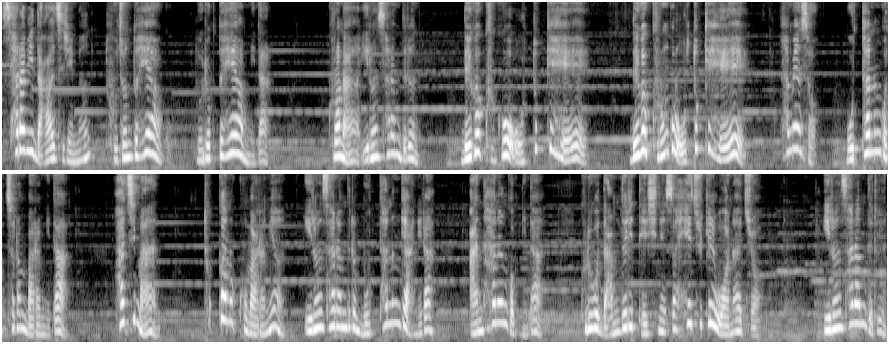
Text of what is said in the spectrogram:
사람이 나아지려면 도전도 해야 하고 노력도 해야 합니다. 그러나 이런 사람들은 내가 그거 어떻게 해? 내가 그런 걸 어떻게 해? 하면서 못하는 것처럼 말합니다. 하지만 툭 까놓고 말하면 이런 사람들은 못하는 게 아니라 안 하는 겁니다. 그리고 남들이 대신해서 해주길 원하죠. 이런 사람들은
